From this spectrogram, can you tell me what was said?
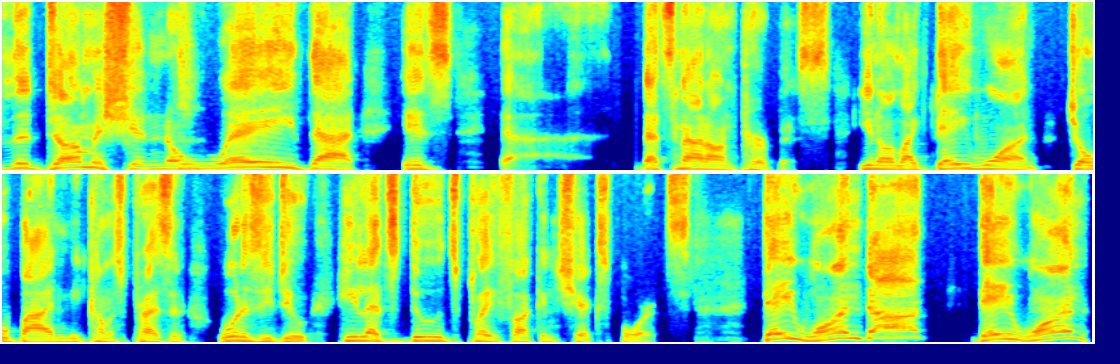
the dumbest shit. No way that is uh, that's not on purpose. You know, like day one, Joe Biden becomes president. What does he do? He lets dudes play fucking chick sports. Day one, dog. Day one.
